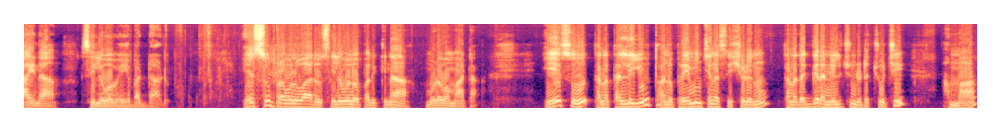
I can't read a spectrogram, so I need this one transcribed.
ఆయన సిలువ వేయబడ్డాడు. యేసు ప్రభుల వారు సిలువలో పలికిన మూడవ మాట యేసు తన తల్లియు తాను ప్రేమించిన శిష్యుడును తన దగ్గర నిల్చుండుట చూచి అమ్మా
